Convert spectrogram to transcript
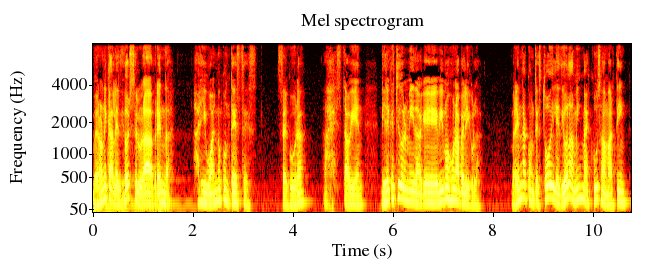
Verónica le dio el celular a Brenda. Ay, igual no contestes. ¿Segura? Ay, está bien. Dile que estoy dormida, que vimos una película. Brenda contestó y le dio la misma excusa a Martín.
